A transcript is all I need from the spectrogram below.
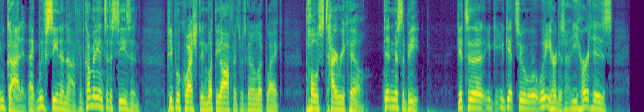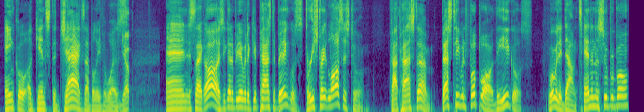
You got it. Like, we've seen enough. Coming into the season, people questioned what the offense was going to look like post Tyreek Hill. Didn't miss a beat. Get to you, you get to what he hurt his he hurt his ankle against the Jags, I believe it was. Yep. And it's like, oh, is he going to be able to get past the Bengals? Three straight losses to him. Got past them. Best team in football, the Eagles. What were they down? 10 in the Super Bowl?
